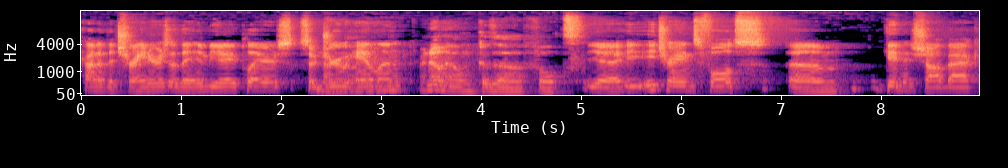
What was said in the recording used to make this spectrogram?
kind of the trainers of the NBA players. So Drew Hanlen. I know him because of Fultz. Yeah, he, he trains Fultz um, getting his shot back.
